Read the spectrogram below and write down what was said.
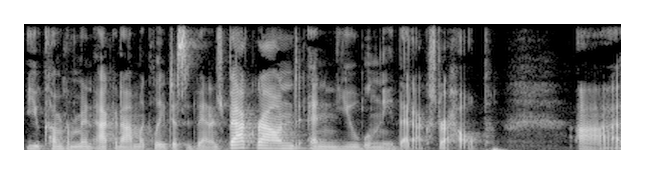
you come from an economically disadvantaged background and you will need that extra help. Uh,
